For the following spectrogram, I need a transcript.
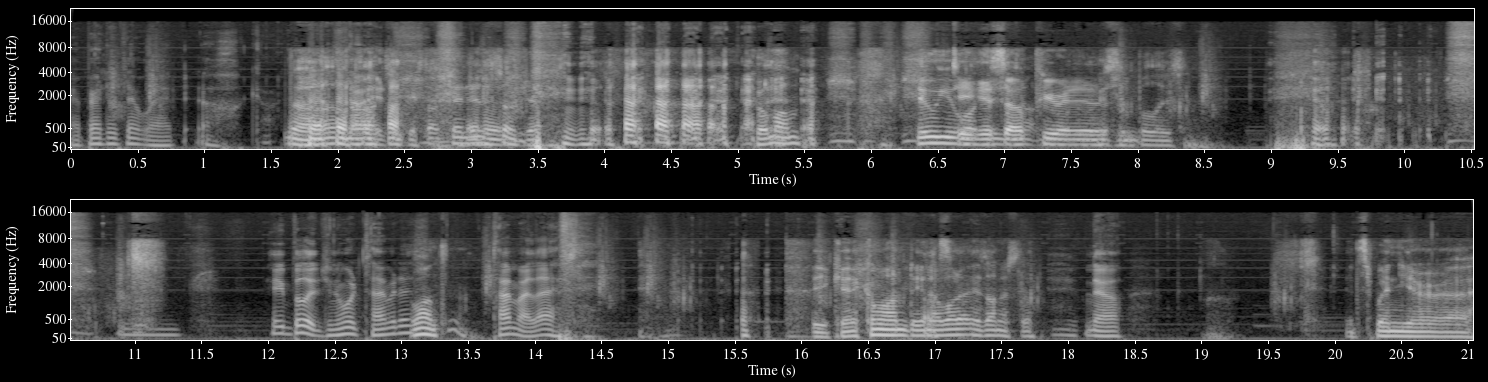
I better the web. Oh god. No, no, no, it's- TK, stop changing the subject. Come on. Do you TK or do you so not pure know and what the raging innocent. bull is? Hey, Bullet, do you know what time it is? Come on, t- Time I left. TK, come on. Do you know what it is, honestly? no. It's when you're uh,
